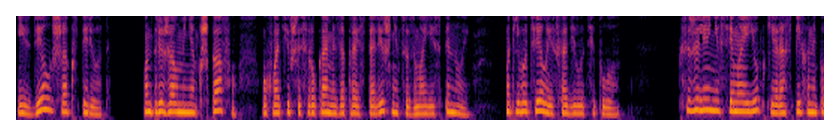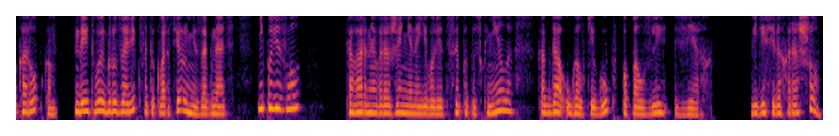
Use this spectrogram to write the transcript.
и сделал шаг вперед. Он прижал меня к шкафу, ухватившись руками за край столешницы за моей спиной. От его тела исходило тепло. К сожалению, все мои юбки распиханы по коробкам, да и твой грузовик в эту квартиру не загнать. Не повезло. Коварное выражение на его лице потускнело, когда уголки губ поползли вверх. «Веди себя хорошо.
